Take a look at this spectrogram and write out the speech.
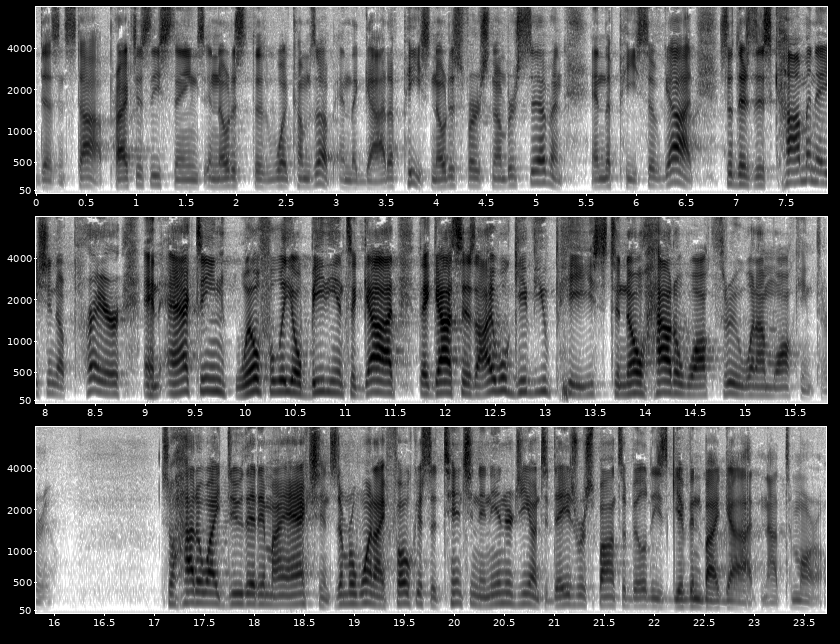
It doesn't stop. Practice these things and notice the, what comes up. And the God of peace. Notice verse number seven and the peace of God. So there's this combination of prayer and acting willfully obedient to God that God says, I will give you peace to know how to walk through what I'm walking through. So, how do I do that in my actions? Number one, I focus attention and energy on today's responsibilities given by God, not tomorrow's.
